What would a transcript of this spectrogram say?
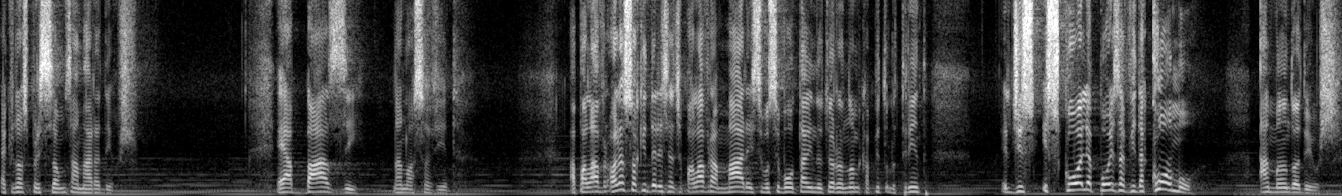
é que nós precisamos amar a Deus. É a base na nossa vida. A palavra, olha só que interessante, a palavra amar, se você voltar em Deuteronômio capítulo 30, ele diz: "Escolha pois a vida como amando a Deus".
